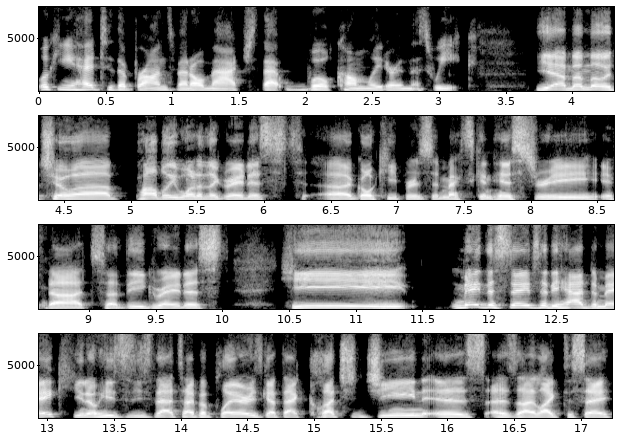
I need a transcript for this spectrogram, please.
looking ahead to the bronze medal match that will come later in this week. Yeah, Memo Ochoa, probably one of the greatest uh, goalkeepers in Mexican history, if not uh, the greatest. He made the saves that he had to make. You know, he's he's that type of player. He's got that clutch gene, is as I like to say.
